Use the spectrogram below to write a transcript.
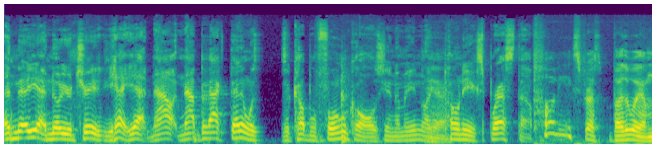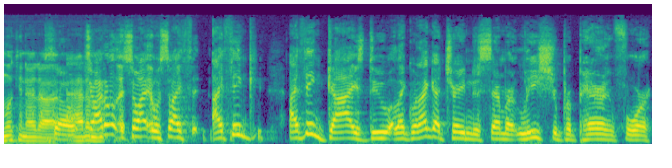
And then, yeah, know you're traded. Yeah, yeah. Now, now back then it was a couple phone calls. You know what I mean? Like Yeah. Pony Express stuff. Pony Express. By the way, I'm looking at uh, So, Adam. so I don't. So I. So I. Th- I think. I think guys do like when I got traded in December. At least you're preparing for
